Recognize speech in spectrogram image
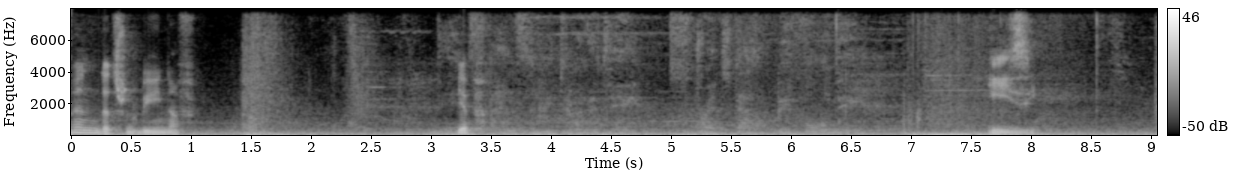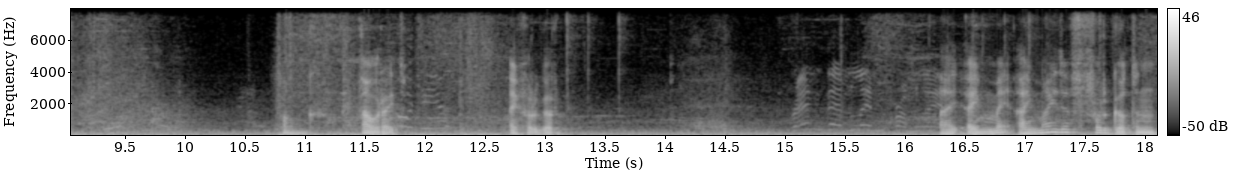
And that should be enough. Yep, easy. Punk. Oh, right. I forgot. I I may I might have forgotten,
